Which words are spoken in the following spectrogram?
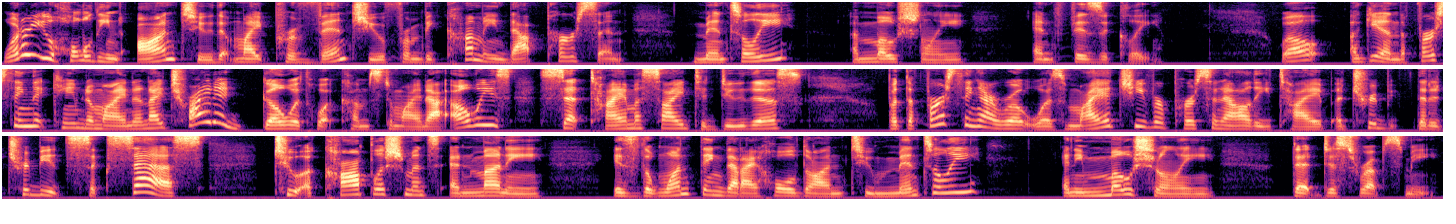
What are you holding on to that might prevent you from becoming that person mentally, emotionally, and physically? Well, again, the first thing that came to mind, and I try to go with what comes to mind. I always set time aside to do this, but the first thing I wrote was my achiever personality type that attributes success to accomplishments and money is the one thing that I hold on to mentally and emotionally that disrupts me.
